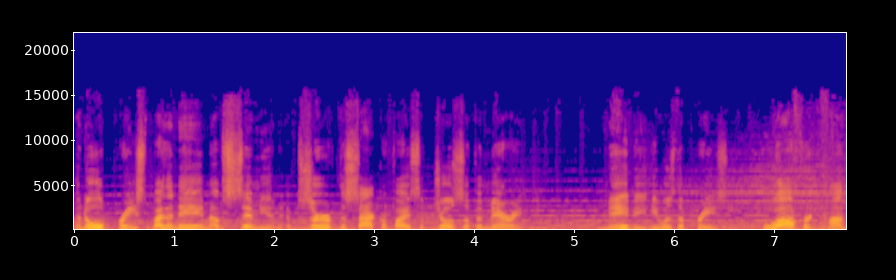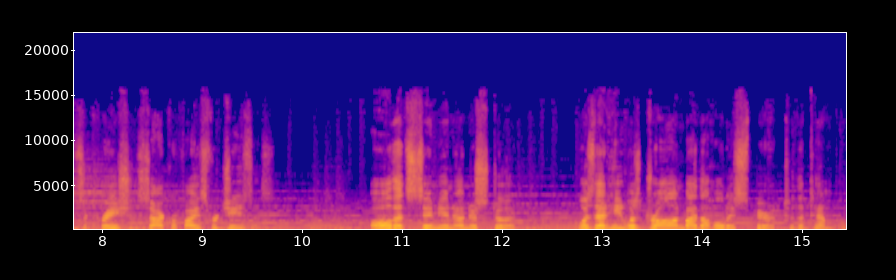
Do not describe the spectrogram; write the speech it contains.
an old priest by the name of Simeon observed the sacrifice of Joseph and Mary. Maybe he was the priest who offered consecration sacrifice for Jesus. All that Simeon understood was that he was drawn by the Holy Spirit to the temple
